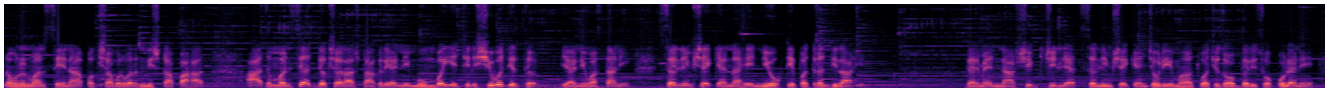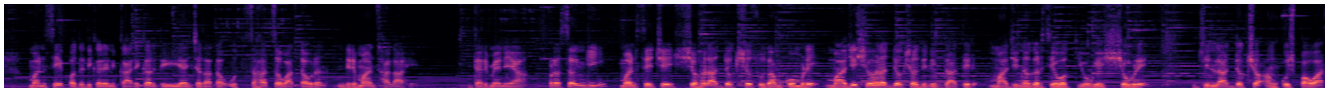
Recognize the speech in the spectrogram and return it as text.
नवनिर्माण सेना पक्षाबरोबर निष्ठा पाहत आज मनसे अध्यक्ष राज ठाकरे यांनी मुंबई येथील शिवतीर्थ या निवासस्थानी सलीम शेख यांना हे नियुक्तीपत्र दिलं आहे. दरम्यान नाशिक जिल्ह्यात सलीम शेख यांच्यावर ही महत्त्वाची जबाबदारी सोपवल्याने मनसे पदाधिकारी आणि कार्यकर्ते यांच्यात आता उत्साहाचं वातावरण निर्माण झालं आहे. दरम्यान या प्रसंगी मनसेचे शहराध्यक्ष सुदाम कोंबडे माजी शहराध्यक्ष दिलीप दातीर माजी नगरसेवक योगेश शेवडे जिल्हाध्यक्ष अंकुश पवार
